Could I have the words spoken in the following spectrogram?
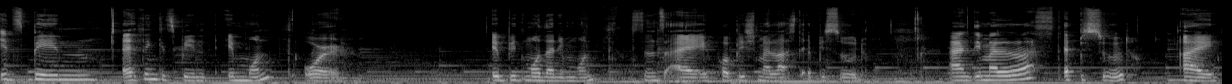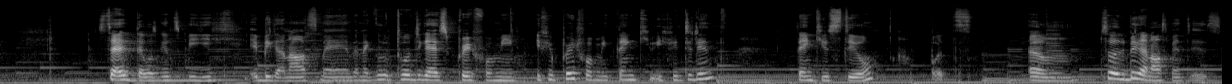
it's been, I think it's been a month or a bit more than a month since I published my last episode. And in my last episode, I said there was going to be a big announcement, and I told you guys pray for me. If you prayed for me, thank you. If you didn't, thank you still. But um, so the big announcement is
